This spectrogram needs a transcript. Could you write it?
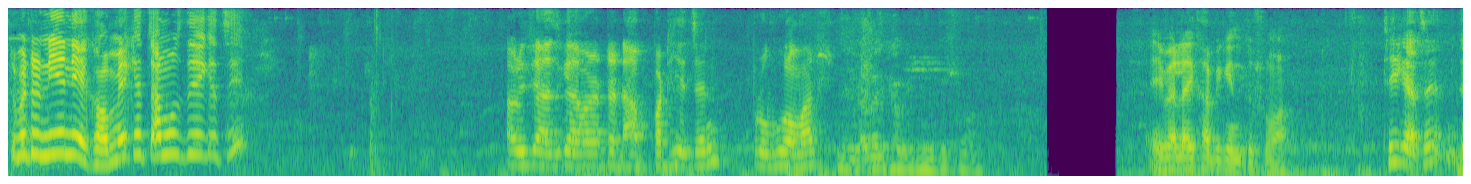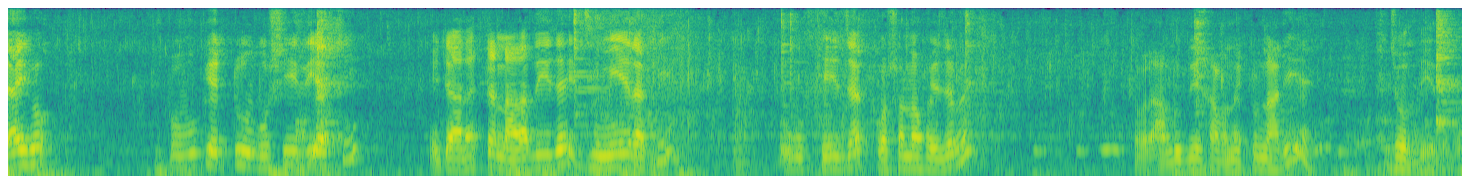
তুমি একটু নিয়ে নিয়ে খাও। মেখে চামচ দিয়ে গেছি। আর ওই যে আজকে আবার একটা ডাব পাঠিয়েছেন প্রভু আমার। এই বেলায় খাবি কিন্তু সোমা। ঠিক আছে যাই হোক প্রভুকে একটু বসিয়ে দিয়ে আসি। এটা আর একটা নাড়া দিয়ে যাই ঝিমিয়ে রাখি। প্রভু খেয়ে যাক কষানো হয়ে যাবে। তারপর আলু দিয়ে সামান্য একটু নাড়িয়ে জল দিয়ে দেবো।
